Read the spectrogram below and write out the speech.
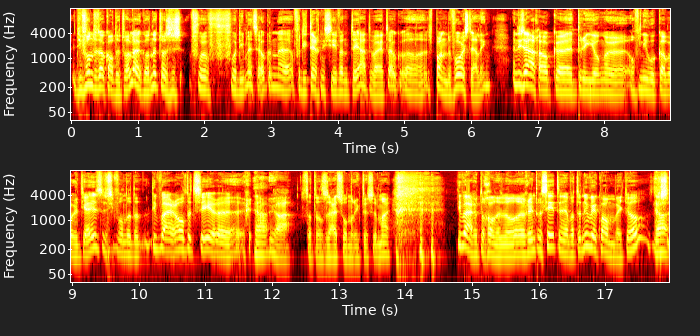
die vonden het ook altijd wel leuk. Want het was dus voor, voor die mensen ook een... eh, voor die technici van het theater het ook wel een spannende voorstelling. En die zagen ook eh, drie jonge of nieuwe cabaretiers. Dus die vonden dat... Die waren altijd zeer... eh, Ja. ja. er zat wel eens een uitzondering tussen, maar... Die waren toch altijd wel geïnteresseerd in wat er nu weer kwam, weet je wel? Dus, Ja.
